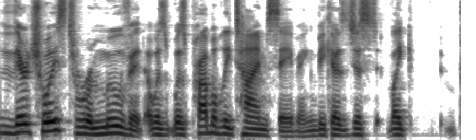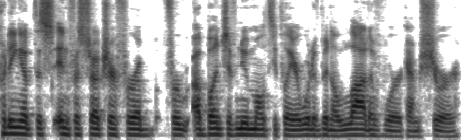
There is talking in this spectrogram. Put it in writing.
their choice to remove it was was probably time saving because just like putting up this infrastructure for a for a bunch of new multiplayer would have been a lot of work, I'm sure.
